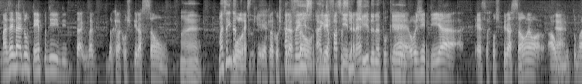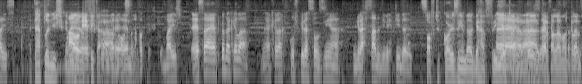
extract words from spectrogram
Mas ainda é de um tempo de, de da, da, daquela conspiração. É. Mas ainda. Moleque, aquela conspiração. Talvez ainda faça né? sentido, né? né? Porque. É, hoje em dia, essa conspiração é algo é. muito mais. É terraplanística, né? Fica, ah, é, é Mas essa época daquela. Né, aquela conspiraçãozinha engraçada, divertida. Softcorezinho da Guerra Fria, é, parará, o cara falando aquelas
